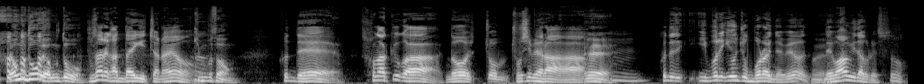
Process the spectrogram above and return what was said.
영도, 영도. 부산에 간다 얘기 있잖아요. 김부성. 근데 손학규가 너 좀 조심해라. 예. 음. 근데 이번에 이현주 뭐라 했냐면 네. 내 마음이다 그랬어.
